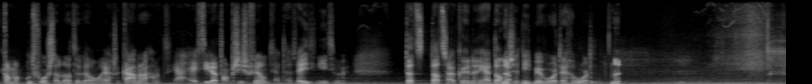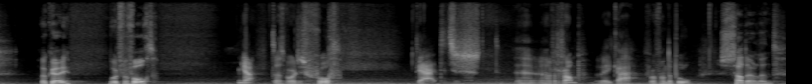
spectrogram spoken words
kan me goed voorstellen dat er wel ergens een camera hangt. Ja, heeft hij dat dan precies gefilmd? Ja, dat weet ik niet. Maar dat, dat zou kunnen. Ja, dan Ja. is het niet meer woord tegen woord. Oké, wordt vervolgd. Ja, dat wordt dus vervolgd. Ja, dit is eh, een ramp WK voor Van der Poel. Sutherland.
